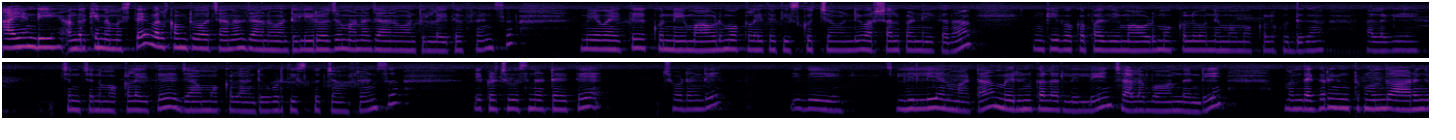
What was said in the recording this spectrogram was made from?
హాయ్ అండి అందరికీ నమస్తే. Welcome to our channel Janu Vantil. ఈరోజు మన జాను వంటిల్ అయితే ఫ్రెండ్స్ మేమైతే కొన్ని మామిడి మొక్కలు అయితే తీసుకొచ్చామండి. వర్షాలు పడినాయి కదా ఇంక ఇవి ఒక పది మామిడి మొక్కలు నిమ్మ మొక్కలు కొద్దిగా అలాగే చిన్న చిన్న మొక్కలు అయితే జామ మొక్కలు లాంటివి కూడా తీసుకొచ్చాము ఫ్రెండ్స్. ఇక్కడ చూసినట్టయితే చూడండి ఇది లిల్లీ అనమాట మెరూన్ కలర్ లిల్లీ చాలా బాగుందండి. మన దగ్గర ఇంతకుముందు ఆరెంజ్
